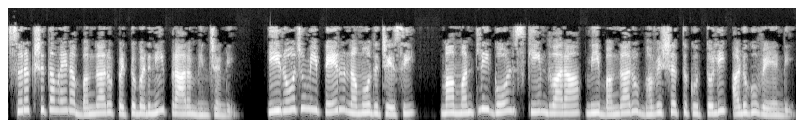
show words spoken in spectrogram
సురక్షితమైన బంగారు పెట్టుబడిని ప్రారంభించండి. ఈ రోజు మీ పేరు నమోదు చేసి మా మంత్లీ గోల్డ్ స్కీమ్ ద్వారా మీ బంగారు భవిష్యత్తుకు తొలి అడుగు వేయండి.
